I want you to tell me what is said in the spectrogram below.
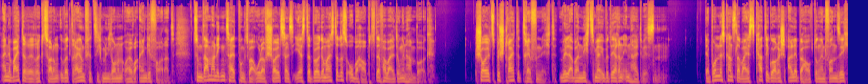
eine weitere Rückzahlung über 43 Millionen Euro eingefordert. Zum damaligen Zeitpunkt war Olaf Scholz als erster Bürgermeister das Oberhaupt der Verwaltung in Hamburg. Scholz bestreitet Treffen nicht, will aber nichts mehr über deren Inhalt wissen. Der Bundeskanzler weist kategorisch alle Behauptungen von sich,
